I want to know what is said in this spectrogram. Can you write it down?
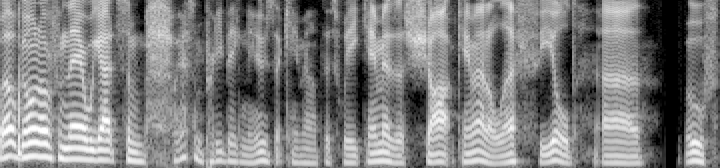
Well, going over from there, we got some we got some pretty big news that came out this week. Came as a shock, came out of left field. Uh oof.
